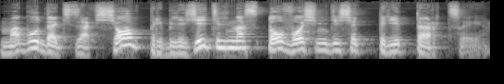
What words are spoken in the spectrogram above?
могу дать за все приблизительно 183 терции.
